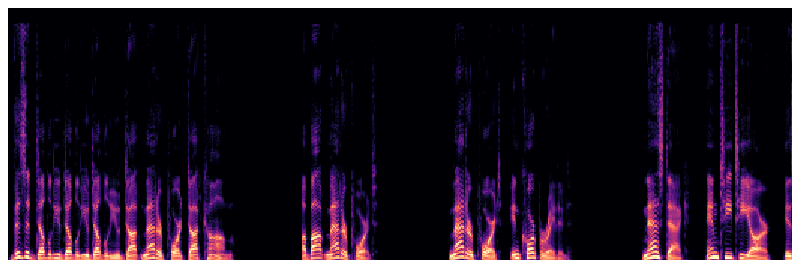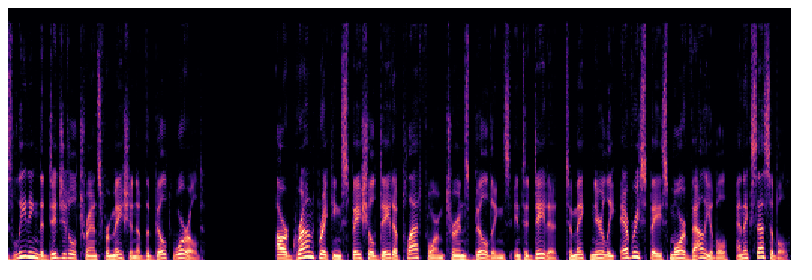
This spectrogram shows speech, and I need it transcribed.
visit www.matterport.com. About Matterport Matterport, Incorporated. NASDAQ, MTTR, is leading the digital transformation of the built world. Our groundbreaking spatial data platform turns buildings into data to make nearly every space more valuable and accessible.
